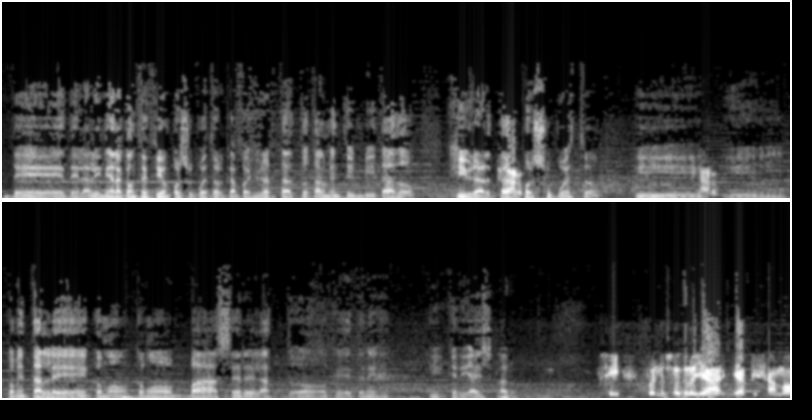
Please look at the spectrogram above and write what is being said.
de, de la línea de la Concepción. Por supuesto, el campo de Gibraltar totalmente invitado. Gibraltar, por supuesto. Y, y comentarle cómo, cómo va a ser el acto que tenéis y es, claro. Sí, pues nosotros ya, ya pisamos,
